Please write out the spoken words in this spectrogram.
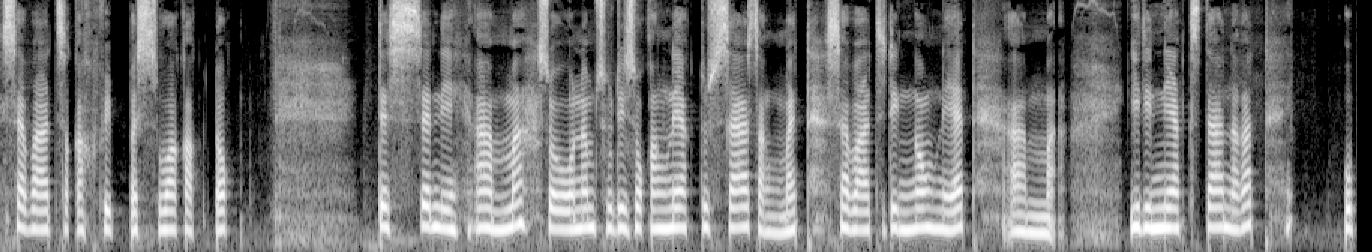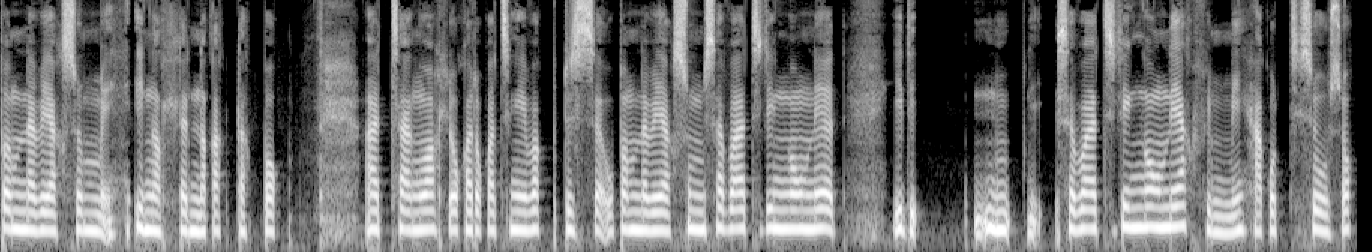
саваатеқарфиппассуақартоқ тассани аама соонам сулисоқарниартуссаасармат саваатилингорниат аама илинниартитаанерат упернавиарсумми ингерланнеқартарпоқ аатсаангуарлу қалоқатингиварпу тасса упернавиарсумми саваатилингорниат или саваатилингорниарфимми ақутсисуусоқ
